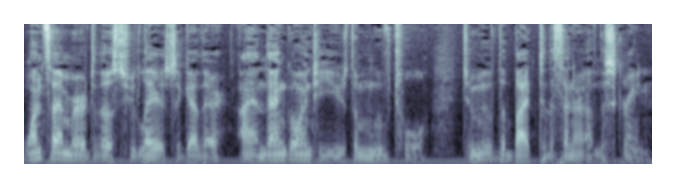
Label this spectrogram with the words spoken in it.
Once I merge those two layers together, I am then going to use the Move tool to move the bike to the center of the screen.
